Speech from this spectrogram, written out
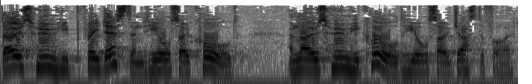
those whom he predestined, he also called. And those whom he called, he also justified.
